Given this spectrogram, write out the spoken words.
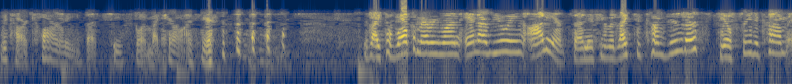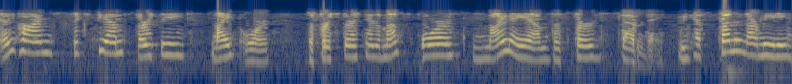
We call her Carly, but she's going by Caroline here. We'd like to welcome everyone and our viewing audience. And if you would like to come visit us, feel free to come anytime, 6 p.m. Thursday night or the first Thursday of the month or 9 a.m. the third Saturday. We have fun in our meeting.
